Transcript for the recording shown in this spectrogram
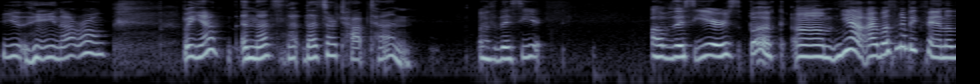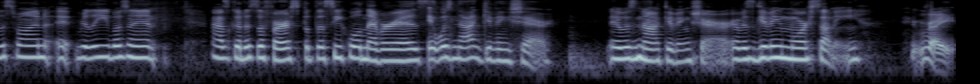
You you're not wrong. But yeah, and that's that, that's our top 10. of this year of this year's book. Um yeah, I wasn't a big fan of this one. It really wasn't as good as the first, but the sequel never is. It was not giving Cher. Was not giving Cher. It was giving more Sonny. Right.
